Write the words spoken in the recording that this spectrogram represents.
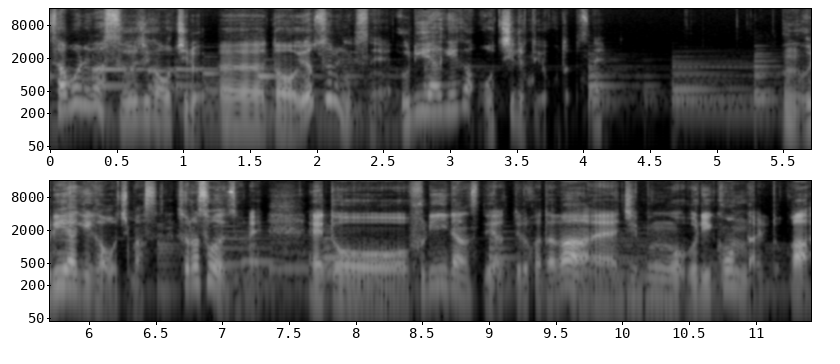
サボれば数字が落ちる。えーと要するにですね、売り上げが落ちるということですね。うん、売り上げが落ちます。それはそうですよね。えっ、と、フリーランスでやってる方が、えー自分を売り込んだりとか、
